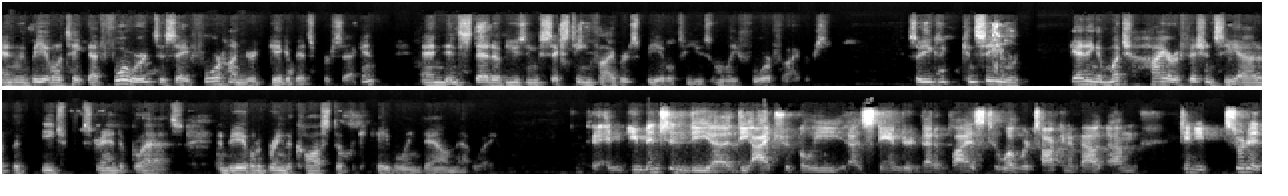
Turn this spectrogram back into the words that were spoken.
And we'll be able to take that forward to say 400 gigabits per second. And instead of using 16 fibers, be able to use only four fibers. So you can- see we're getting a much higher efficiency out of the, each strand of glass and be able to bring the cost of the cabling down that way. And you mentioned the uh, the IEEE uh, standard that applies to what we're talking about. Um, can you sort of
